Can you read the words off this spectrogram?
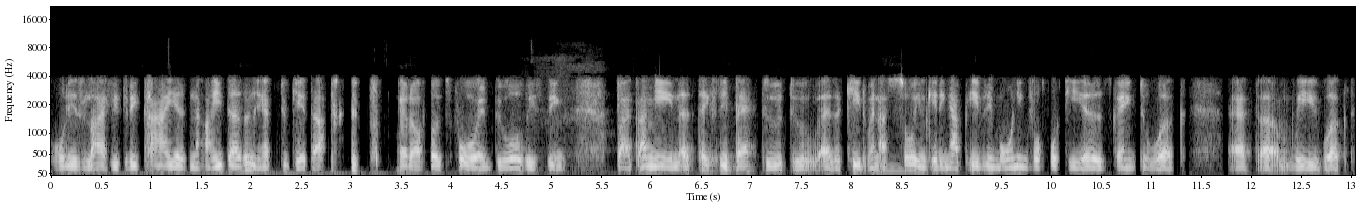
all his life. He's retired now. He doesn't have to get up at past four and do all these things. But I mean, it takes me back to, to as a kid when I saw him getting up every morning for 40 years, going to work at um, where he worked.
